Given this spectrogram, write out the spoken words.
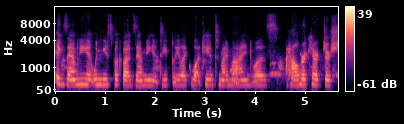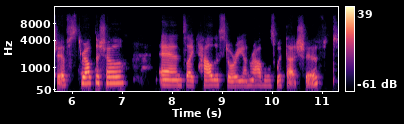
examining it when you spoke about examining it deeply like what came to my mind was how her character shifts throughout the show and like how the story unravels with that shift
